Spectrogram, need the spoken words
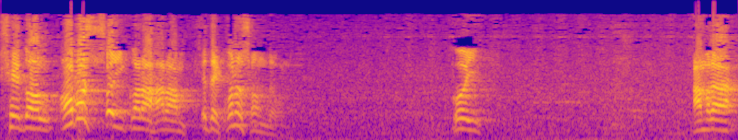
সে দল অবশ্যই করা হারাম, এতে কোনো সন্দেহ নেই। কই? আমরা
